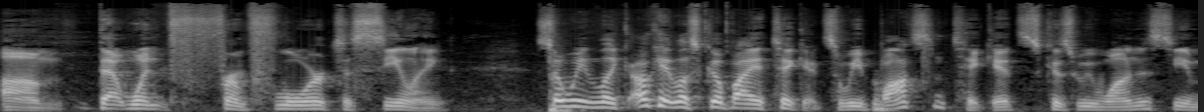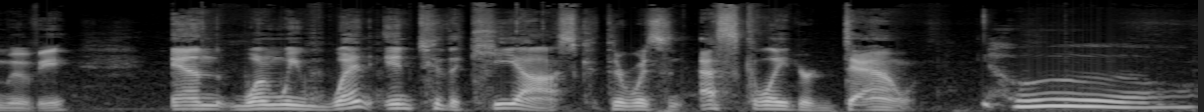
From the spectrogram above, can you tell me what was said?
Um, that went from floor to ceiling. So we like, okay, let's go buy a ticket. So we bought some tickets because we wanted to see a movie. And when we went into the kiosk, there was an escalator down. Ooh.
